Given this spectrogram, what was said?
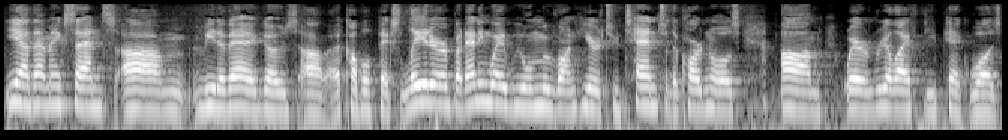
Yeah, that makes sense. Um, Vita Vea goes uh, a couple picks later, but anyway, we will move on here to 10 to the Cardinals, um, where in real life the pick was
